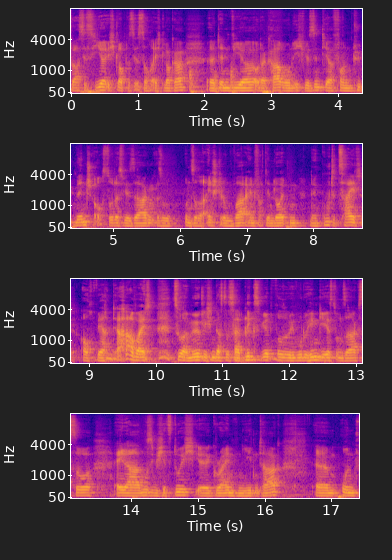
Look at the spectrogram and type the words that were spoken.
warst jetzt hier, ich glaube, das ist auch echt locker. Äh, denn wir, oder Caro und ich, wir sind ja von Typ Mensch auch so, dass wir sagen, also unsere Einstellung war einfach den Leuten eine gute Zeit, auch während der Arbeit zu ermöglichen, dass das halt nichts wird, wo du, wo du hingehst und sagst so, ey, da muss ich mich jetzt durchgrinden äh, jeden Tag. Ähm, und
